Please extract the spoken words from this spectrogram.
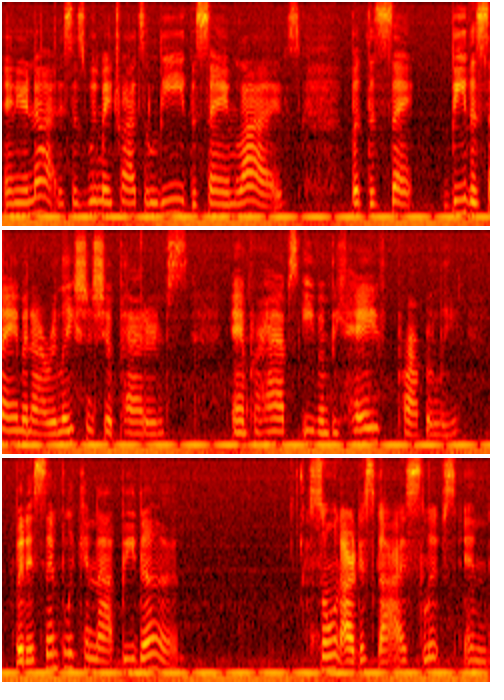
and you're not. It says we may try to lead the same lives, but the same be the same in our relationship patterns and perhaps even behave properly, but it simply cannot be done. Soon our disguise slips and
